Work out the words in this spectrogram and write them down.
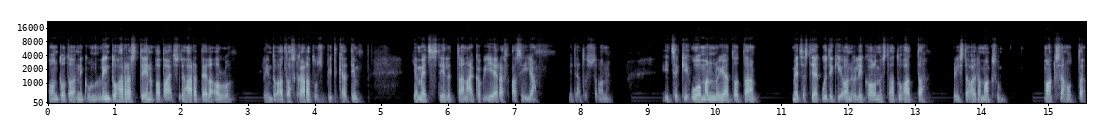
on tota, niin kuin lintuharrastajien vapaaehtoisten harteilla ollut. Lintuatlaskartoitus pitkälti, ja metsästäjille tämä on aika vieras asia, mitä tuossa on itsekin huomannut. Ja tota, metsästäjä kuitenkin on yli 300 000 riistahoitomaksu maksanutta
